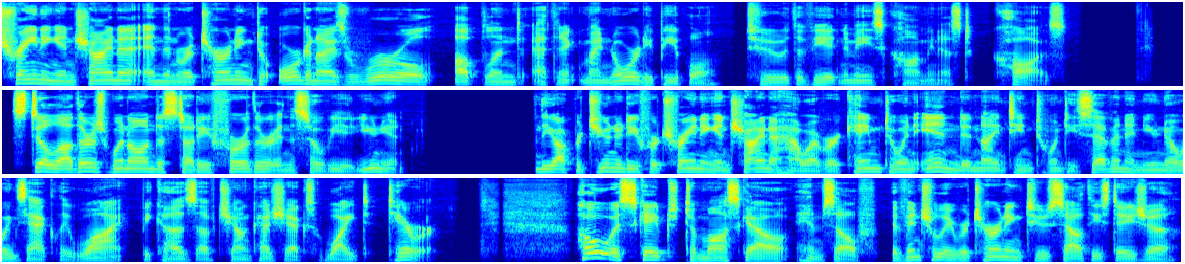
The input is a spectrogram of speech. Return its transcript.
training in China and then returning to organize rural upland ethnic minority people to the Vietnamese communist cause. Still others went on to study further in the Soviet Union. The opportunity for training in China, however, came to an end in 1927, and you know exactly why because of Chiang Kai shek's White Terror. Ho escaped to Moscow himself, eventually returning to Southeast Asia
